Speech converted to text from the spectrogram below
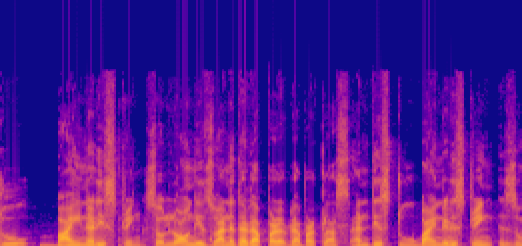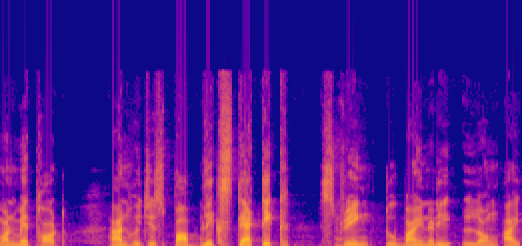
to binary string. So long is another wrapper wrapper class and this to binary string is one method and which is public static string to binary long i.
